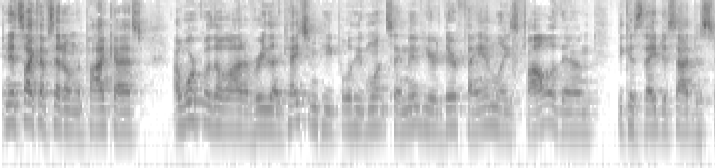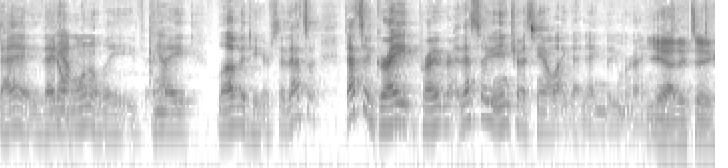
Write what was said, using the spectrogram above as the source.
And it's like I've said on the podcast. I work with a lot of relocation people who once they move here, their families follow them because they decide to stay. They don't Yep. want to leave, and Yep. they love it here. So that's a that's a great program. That's so interesting. I like that name, Boomerang. Yeah, I do too.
